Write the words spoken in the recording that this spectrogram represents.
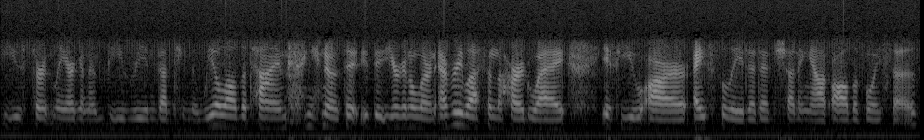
you certainly are going to be reinventing the wheel all the time. you know that, that you're going to learn every lesson the hard way if you are isolated and shutting out all the voices.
